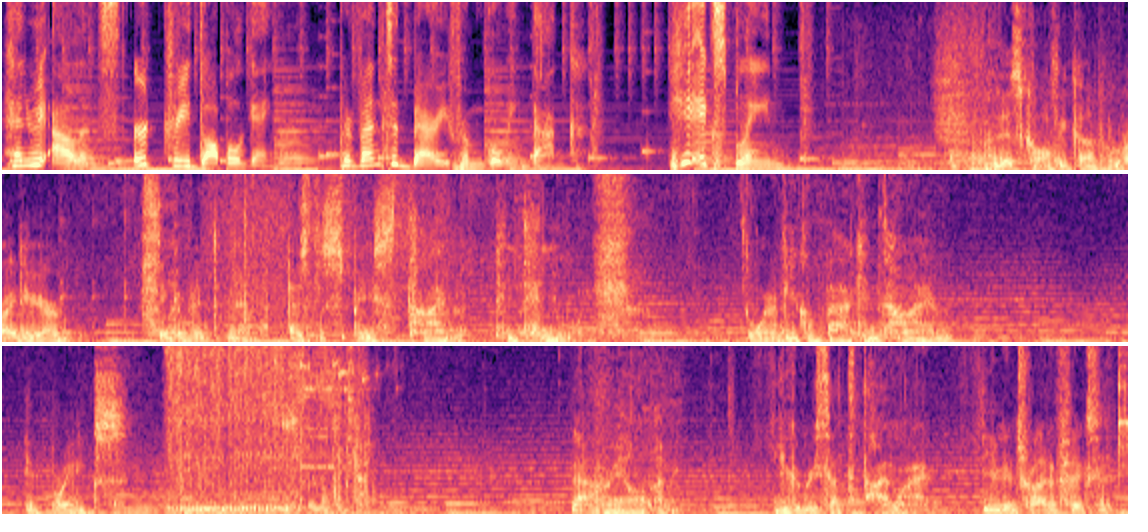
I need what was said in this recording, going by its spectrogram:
Henry Allen's Earth Three doppelganger, prevented Barry from going back. He explained, This coffee cup right here, think of it as the space time continuum. Whenever you go back in time, it breaks. Now, Real? I mean, you can reset the timeline. You can try to fix it.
